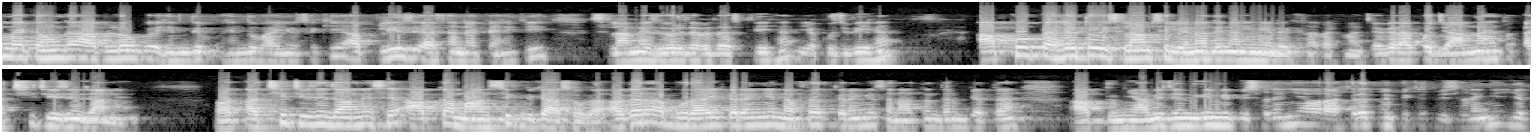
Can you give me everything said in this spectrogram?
मैं कहूँगा आप लोग हिंदू हिंदू भाइयों से कि आप प्लीज़ ऐसा ना कहें कि इस्लाम में ज़ोर ज़बरदस्ती है या कुछ भी है। आपको पहले तो इस्लाम से लेना देना ही नहीं रखना चाहिए। अगर आपको जानना है तो अच्छी चीज़ें जाने। और अच्छी चीज़ें जानने से आपका मानसिक विकास होगा। अगर आप बुराई करेंगे, नफरत करेंगे, सनातन धर्म कहता है, आप दुनियावी ज़िंदगी में पिछड़ेंगे और आखिरत में पिछड़ेंगे, ये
